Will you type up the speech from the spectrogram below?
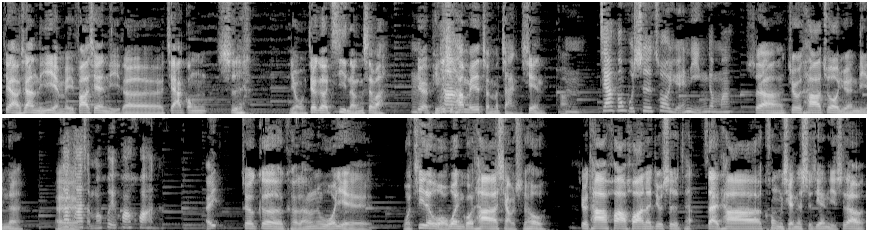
就好像你也没发现你的家公是有这个技能是吧？因为平时他没怎么展现啊。嗯，家公不是做园林的吗？是啊，就他做园林的。那他怎么会画画呢？哎，这个可能我也我记得我问过他小时候，就他画画呢，就是他在他空闲的时间，你知道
